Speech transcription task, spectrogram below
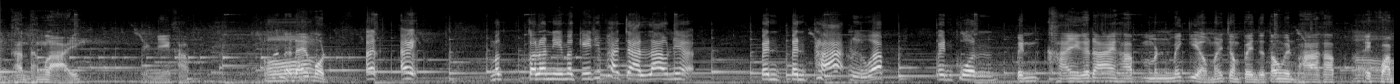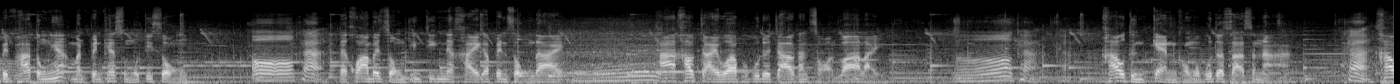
ถึงท่านทั้งหลาย อย่างนี้ครับ อ๋อก็จะได้หมด ไอ้ไอ้เมื่อกรณีเมื่อกี้ที่พระอาจารย์เล่าเนี่ย เป็นเป็นพระหรือว่าเป็นคน เป็นใครก็ได้ครับ มันไม่เกี่ยวไม่จำเป็นจะต้องเป็นพระครับอ๋อ ไอ้ความเป็นพระตรงเนี้ยมันเป็นแค่สมมติสงฆ์อ๋อค่ะแต่ความเป็นสงฆ์จริงๆเนี่ยใครก็เป็นสงฆ์ได้อืมถ้าเข้าใจว่าพระพุทธเจ้าท่านสอนว่าอะไร อ๋อค่ะค่ะเข้าถึงแก่นของพระพุทธศาสนา ค่ะ เข้า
